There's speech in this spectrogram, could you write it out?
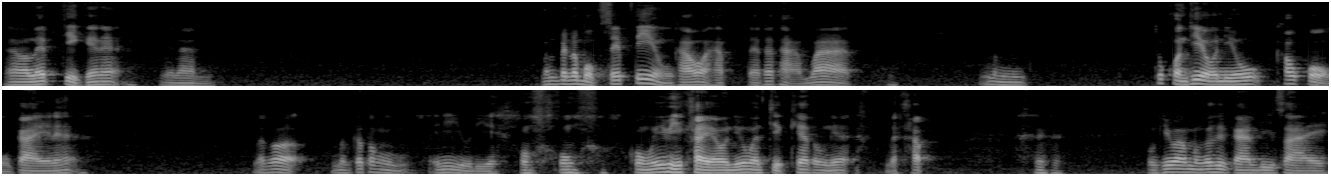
เอาเล็บจิกแค่เนี้ยไม่ลั่น มันเป็นระบบเซฟตี้ของเขาอะครับ แต่ถ้าถามว่ามันทุกคนที่เอานิ้วเข้าโก่งไกลนะฮะ แล้วก็มันก็ต้องไอ้นี่อยู่ดี คงคงคงไม่มีใครเอานิ้วมาจิกแค่ตรงเนี้ยนะครับ ผมคิดว่ามันก็คือการดีไซน์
